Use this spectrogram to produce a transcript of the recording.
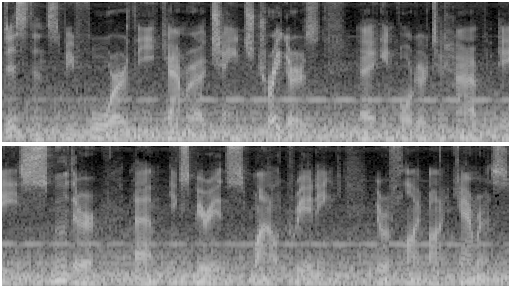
distance before the camera change triggers uh, in order to have a smoother um, experience while creating your flyby cameras.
